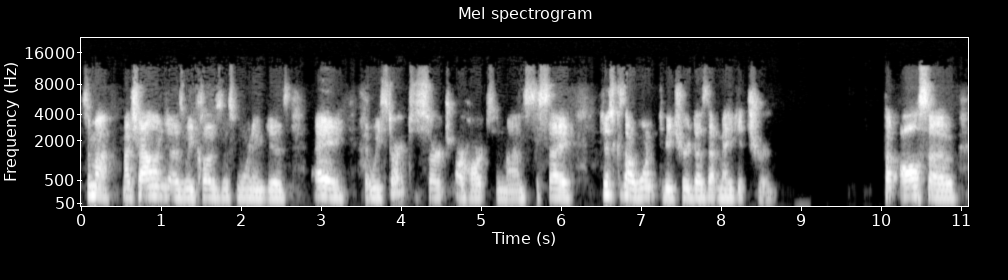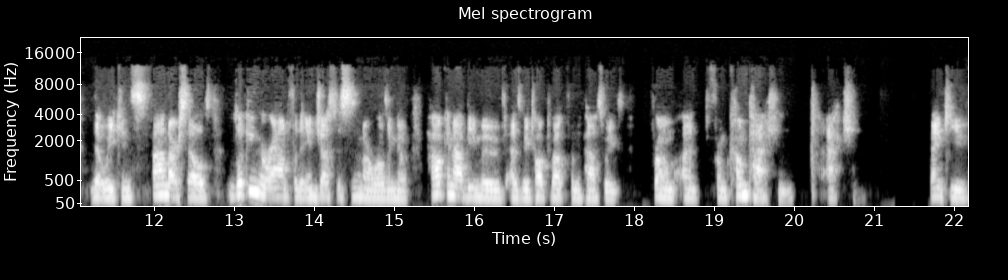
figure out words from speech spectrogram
So my, my challenge as we close this morning is A, that we start to search our hearts and minds to say, just because I want it to be true, does that make it true? But also that we can find ourselves looking around for the injustices in our world and go, how can I be moved, as we talked about from the past weeks, from, uh, from compassion to action? Thank you,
